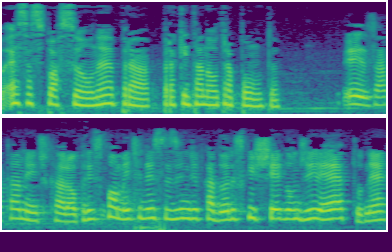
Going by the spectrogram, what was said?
essa situação, né, para quem está na outra ponta. Exatamente, Carol, principalmente nesses indicadores que chegam direto né,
